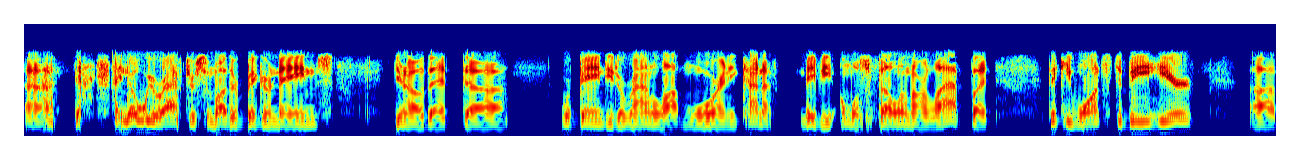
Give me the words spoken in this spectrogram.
Uh, I know we were after some other bigger names, you know, that uh, – were bandied around a lot more, and he kind of maybe almost fell in our lap. But I think he wants to be here. Uh,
